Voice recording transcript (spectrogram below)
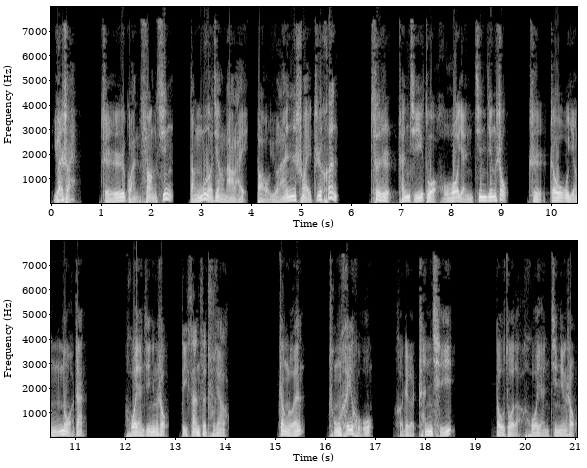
元帅只管放心，等末将拿来报元帅之恨。”次日，陈奇做火眼金睛兽至周营诺战。火眼金睛兽第三次出现了。郑伦、崇黑虎和这个陈奇都做的火眼金睛兽，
